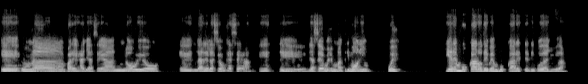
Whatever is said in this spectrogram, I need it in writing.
eh, una pareja, ya sea novio, eh, la relación que sea, este, ya sea en matrimonio, pues quieren buscar o deben buscar este tipo de ayuda.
